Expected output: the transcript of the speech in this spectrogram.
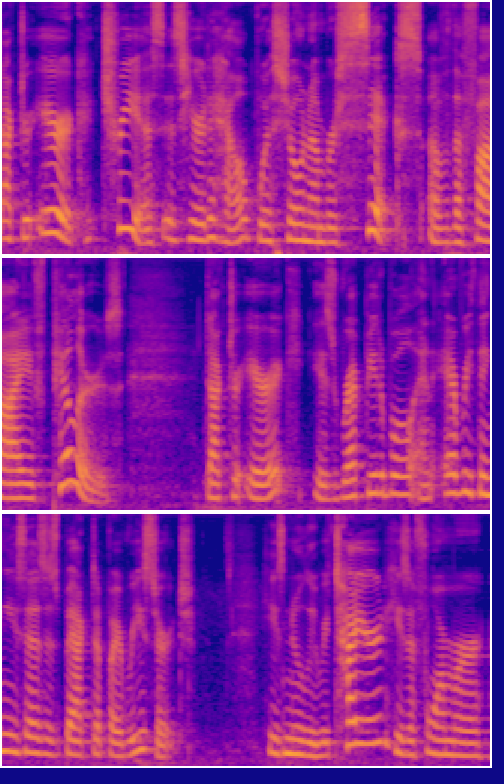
Dr. Eric Trias is here to help with show number six of the five pillars. Dr. Eric is reputable and everything he says is backed up by research. He's newly retired. He's a former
